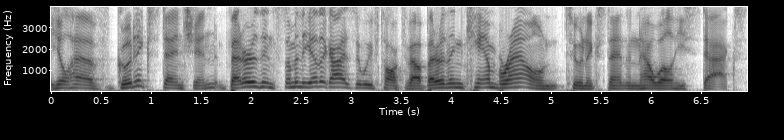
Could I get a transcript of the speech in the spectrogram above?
He'll have good extension, better than some of the other guys that we've talked about, better than Cam Brown to an extent and how well he stacks.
